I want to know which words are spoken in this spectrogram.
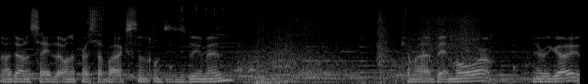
No, I don't want to save that. I want to press that by accident. I wanted to zoom in. Come out a bit more. Here we go.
